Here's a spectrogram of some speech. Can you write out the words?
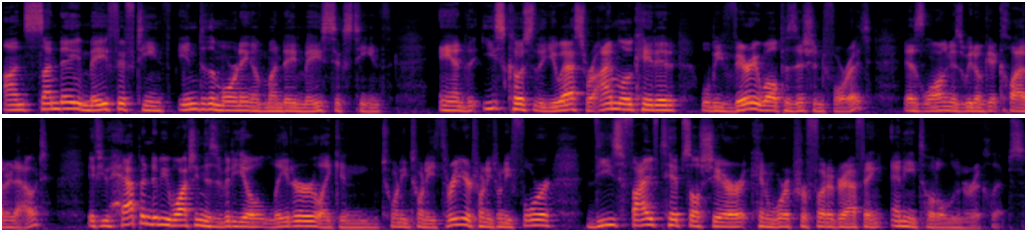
on Sunday, May 15th into the morning of Monday, May 16th. And the east coast of the US, where I'm located, will be very well positioned for it, as long as we don't get clouded out. If you happen to be watching this video later, like in 2023 or 2024, these five tips I'll share can work for photographing any total lunar eclipse.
